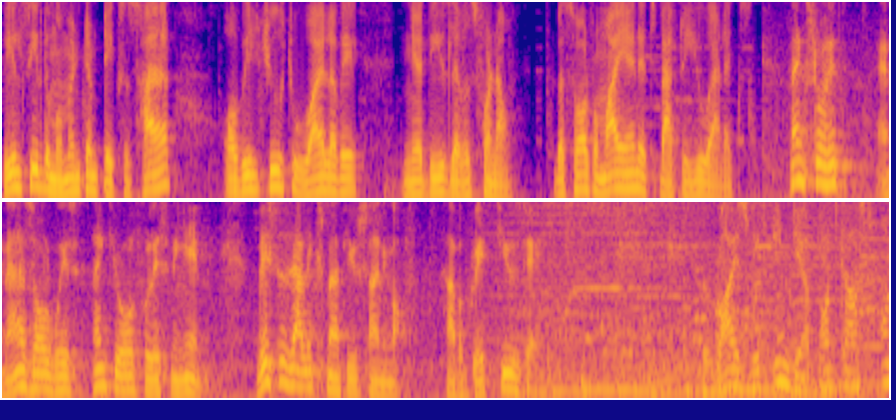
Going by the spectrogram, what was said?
We'll see if the momentum takes us higher or we'll choose to while away near these levels for now. That's all from my end. It's back to you, Alex. Thanks, Rohit. And as always, thank you all for listening in. This is Alex Matthews signing off. Have a great Tuesday. The Rise with India podcast on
